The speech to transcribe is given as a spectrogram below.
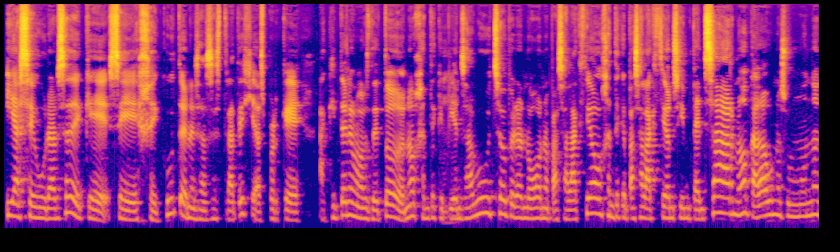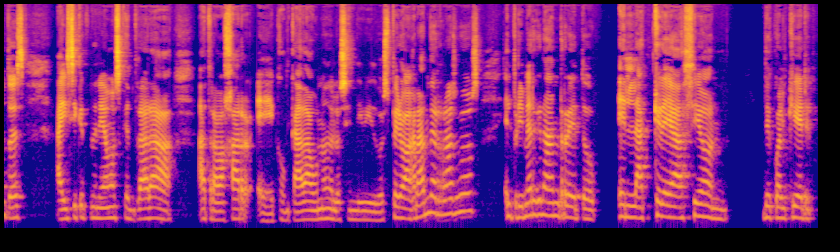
y asegurarse de que se ejecuten esas estrategias, porque aquí tenemos de todo, ¿no? Gente que piensa mucho, pero luego no pasa a la acción, gente que pasa a la acción sin pensar, ¿no? Cada uno es un mundo, entonces ahí sí que tendríamos que entrar a, trabajar eh, con cada uno de los individuos. Pero a grandes rasgos, el primer gran reto en la creación de cualquier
